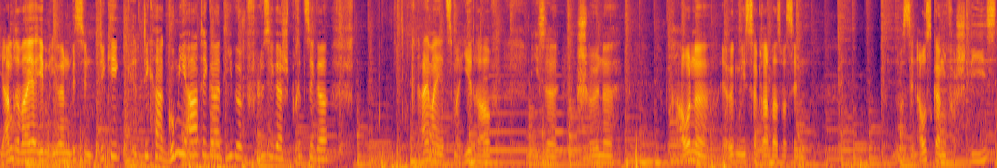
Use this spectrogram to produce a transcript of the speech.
Die andere war ja eben eher ein bisschen dickig, dicker, gummiartiger. Die wirkt flüssiger, spritziger. Knallen wir jetzt mal hier drauf. Diese schöne braune. Ja, irgendwie ist da gerade was, was den, was den Ausgang verschließt.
